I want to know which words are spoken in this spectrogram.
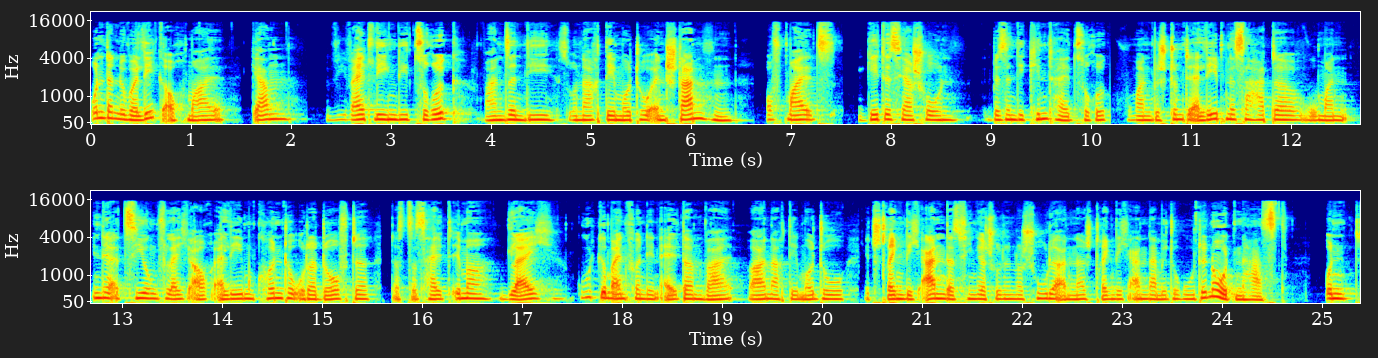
und dann überleg auch mal gern, wie weit liegen die zurück, wann sind die so nach dem Motto entstanden. Oftmals geht es ja schon bis in die Kindheit zurück, wo man bestimmte Erlebnisse hatte, wo man in der Erziehung vielleicht auch erleben konnte oder durfte, dass das halt immer gleich gut gemeint von den Eltern war, war nach dem Motto, jetzt streng dich an, das fing ja schon in der Schule an, ne? streng dich an, damit du gute Noten hast. Und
